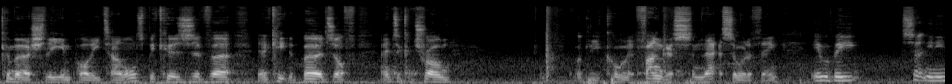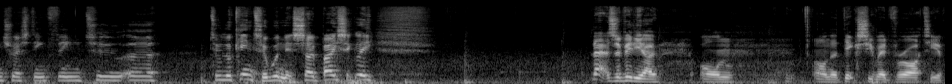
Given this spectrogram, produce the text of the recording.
commercially in polytunnels because of uh, you know, keep the birds off and to control what do you call it fungus and that sort of thing. It would be certainly an interesting thing to uh, to look into, wouldn't it? So basically, that is a video on on the Dixired variety of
